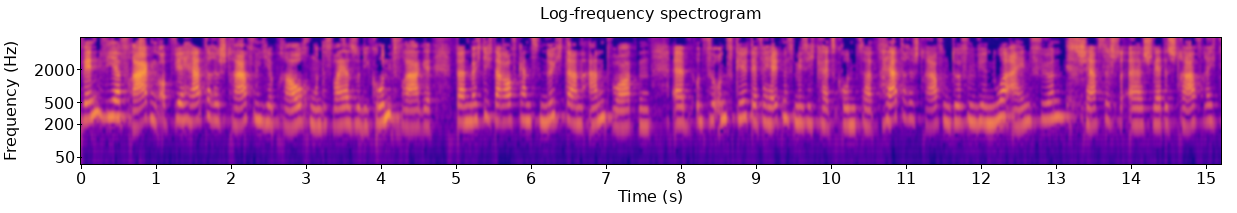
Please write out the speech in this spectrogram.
wenn wir fragen, ob wir härtere Strafen hier brauchen, und das war ja so die Grundfrage, dann möchte ich darauf ganz nüchtern antworten. Äh, und für uns gilt der Verhältnismäßigkeitsgrundsatz. Härtere Strafen dürfen wir nur einführen, das schärfste äh, Schwert des Strafrechts,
